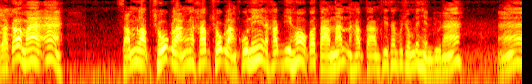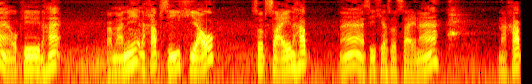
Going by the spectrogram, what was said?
แล้วก็มาอ่าสำหรับโชคหลังนะครับ โชคหลังคู่นี้นะครับ ยี่ห้อก็ตามนั้นนะครับ ตามที่ท่านผู้ชมได้เห็นอยู่นะอ่าโอเคนะฮะ ประมาณนี้นะครับ สีเขียวสดใสนะครับอ่าสีเขียวสดใสนะนะครับ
